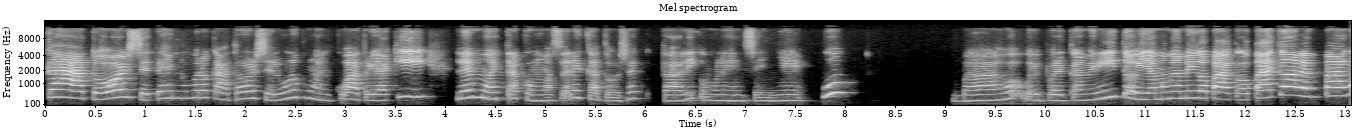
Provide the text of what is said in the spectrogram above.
14, este es el número 14, el 1 con el 4. Y aquí les muestra cómo hacer el 14 tal y como les enseñé. Uh, bajo, voy por el caminito y llamo a mi amigo Paco. Paco, ven Paco.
